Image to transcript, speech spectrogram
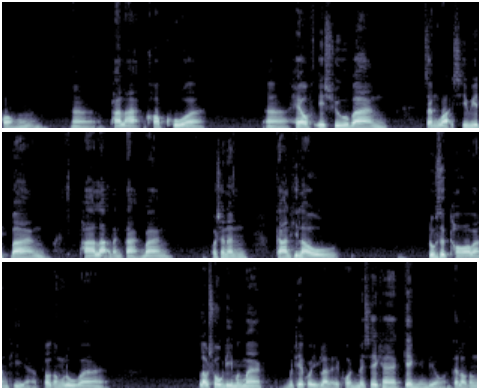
ของภาระครอบครัว health issue บ้าง จังหวะชีวิตบ้าง ภาระต่างๆบ้าง เพราะฉะนั้นการที่เรา รู้สึกท้อบางทีครับ เราต้องรู้ว่า เราโชคดีมากๆ เมื่อเทียบกับอีกหลาย ๆ คน ไม่ใช่แค่เก่งอย่างเดียว แต่เราต้อง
